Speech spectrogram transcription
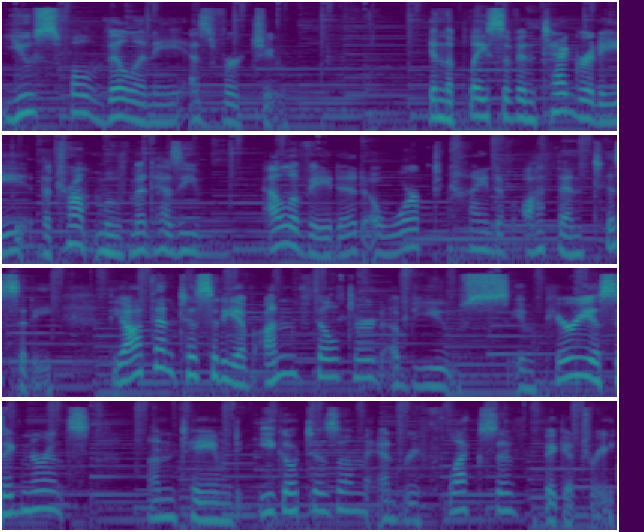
useful villainy as virtue. In the place of integrity, the Trump movement has elevated a warped kind of authenticity the authenticity of unfiltered abuse, imperious ignorance, untamed egotism, and reflexive bigotry.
